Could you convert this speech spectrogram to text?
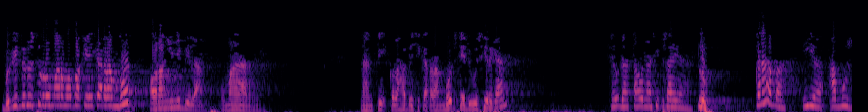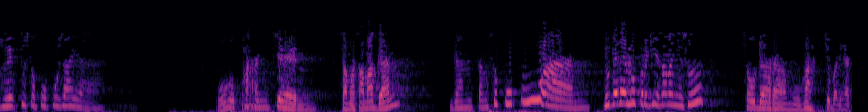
Begitu disuruh Umar mau pakai ikat rambut, orang ini bilang, "Umar, nanti kalau habis ikat rambut saya diusir kan?" Saya udah tahu nasib saya. Loh, kenapa? Iya, Abu Zuhaib itu sepupu saya. Oh, pancen. Sama-sama gan ganteng sepupuan. Yaudah deh lu pergi sana nyusul saudaramu. Hah, coba lihat.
